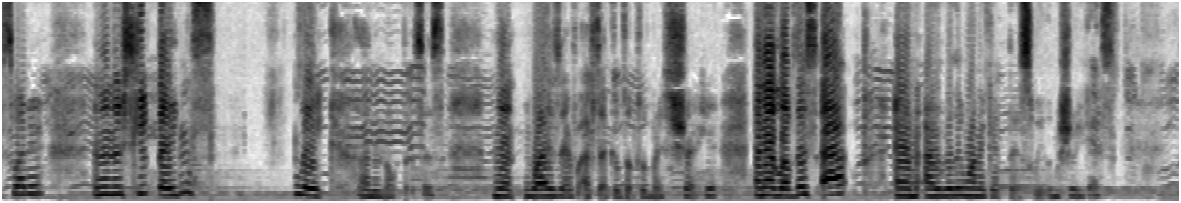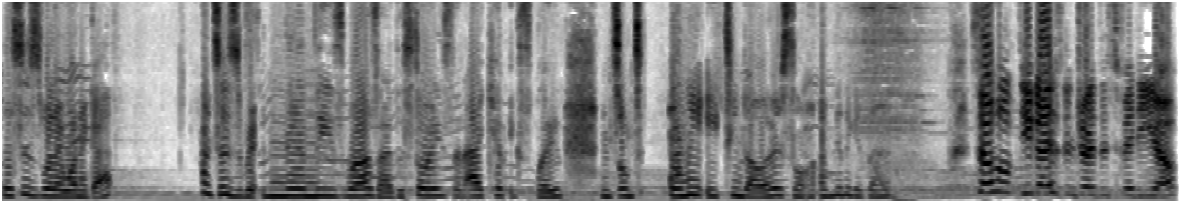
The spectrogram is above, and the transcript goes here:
sweater. And then there's cute things, like, I don't know what this is. And then why is there five seconds up on my shirt here? And I love this app, and I really want to get this. Wait, let me show you guys. This is what I want to get. Says written in these words are the stories that I can explain. And it's only $18, so I'm to get that. So hope you guys enjoyed this video.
